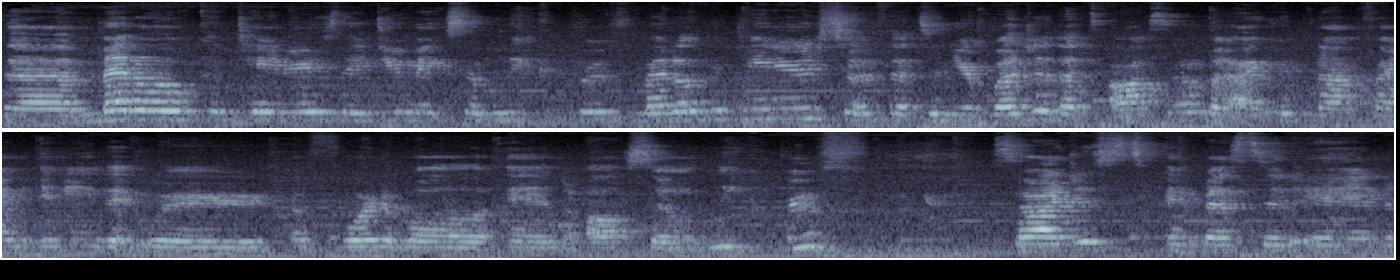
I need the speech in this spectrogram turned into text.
the metal containers, they do make some leak-proof metal containers. So if that's in your budget, that's awesome. But I could not find any that were affordable and also leak-proof. So I just invested in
